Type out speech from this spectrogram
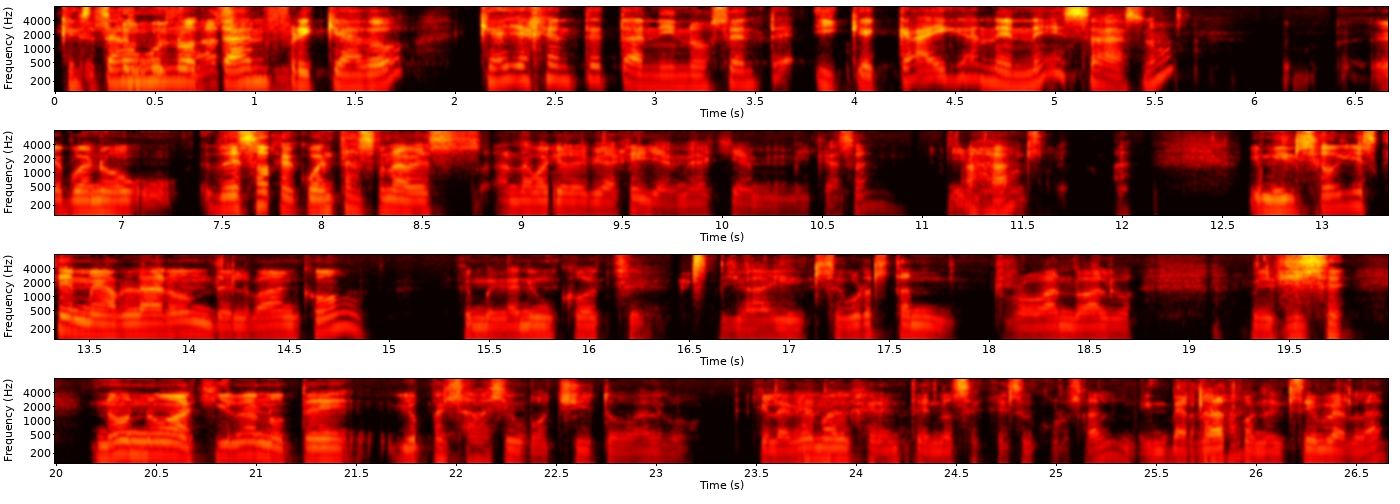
que está uno tan friqueado, que haya gente tan inocente y que caigan en esas, ¿no? Eh, bueno, de eso que cuentas, una vez andaba yo de viaje y llamé aquí a mi casa y, Me, y me dice, oye, es que me hablaron del banco que me gané un coche. Y yo, ay, seguro están robando algo. Me dice, no, no, aquí lo anoté. Yo pensaba así un bochito o algo. Que le había mal el gerente, no sé qué sucursal, Inverlat, cuando en Inverlat.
